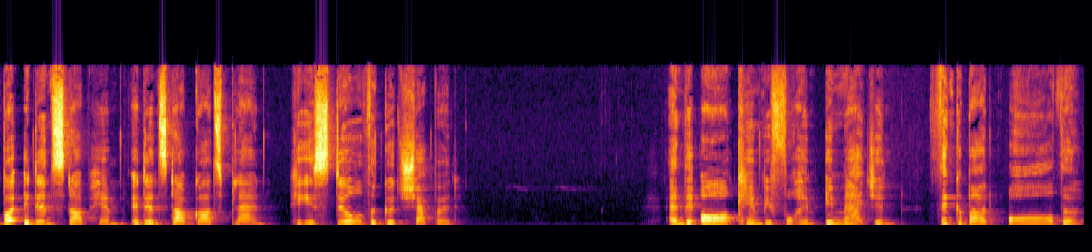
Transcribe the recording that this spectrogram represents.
but it didn't stop him, it didn't stop God's plan. He is still the good shepherd. And they all came before him. Imagine, think about all the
